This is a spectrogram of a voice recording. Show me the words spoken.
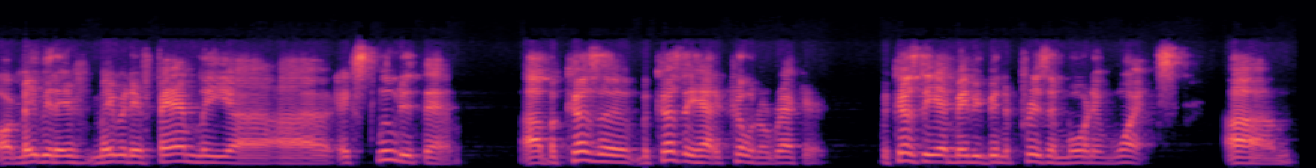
or maybe they maybe their family uh, uh, excluded them uh, because of because they had a criminal record, because they had maybe been to prison more than once. Um,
